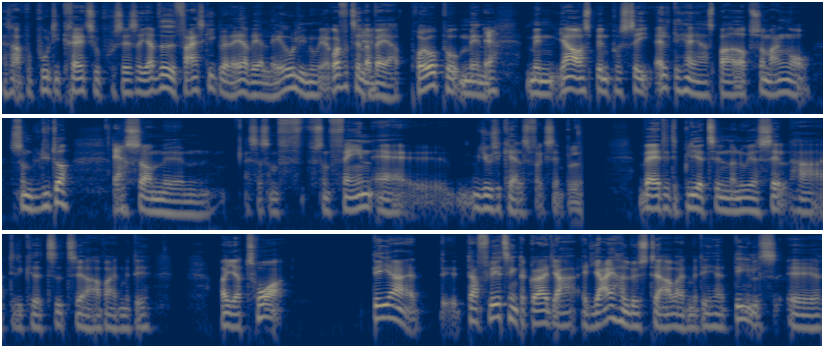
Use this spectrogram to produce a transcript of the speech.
altså apropos de kreative processer, jeg ved faktisk ikke, hvad det er, jeg er ved at lave lige nu. Jeg kan godt fortælle ja. dig, hvad jeg prøver på, men, ja. men jeg er også spændt på at se alt det her, jeg har sparet op så mange år, som lytter, ja. og som, øh, altså som, som fan af øh, musicals for eksempel. Hvad er det, det bliver til, når nu jeg selv har dedikeret tid til at arbejde med det? Og jeg tror, det er, der er flere ting, der gør, at jeg, at jeg har lyst til at arbejde med det her. Dels øh,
